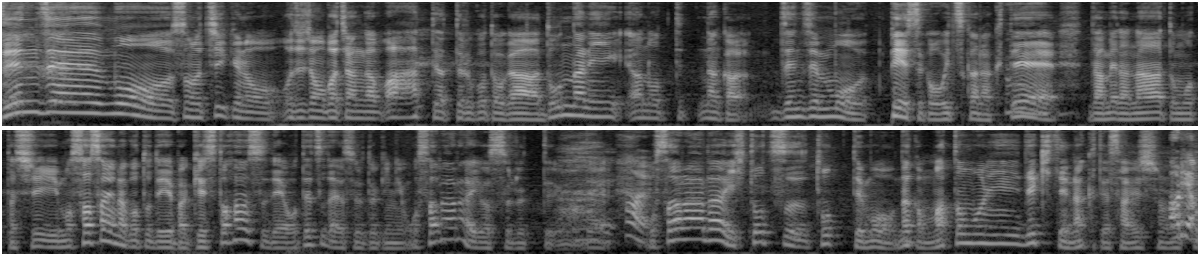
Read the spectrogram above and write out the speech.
全然もうその地域のおじちゃんおばちゃんがわーってやってることがどんなにあのてなんか全然もうペースが追いつかなくて、ダメだなと思ったしもう些細なことで言えばゲストハウスでお手伝いをするときにお皿洗いをするっていうので、はいはい。お皿洗い一つ取ってもなんかまともにできてなくて最初の頃は。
